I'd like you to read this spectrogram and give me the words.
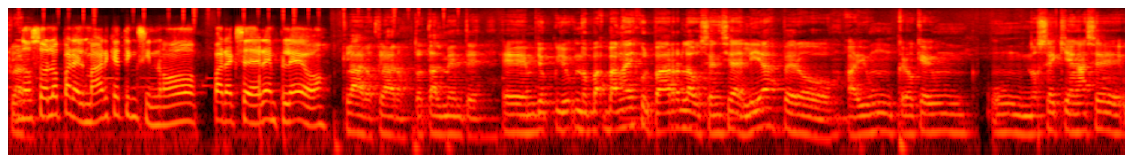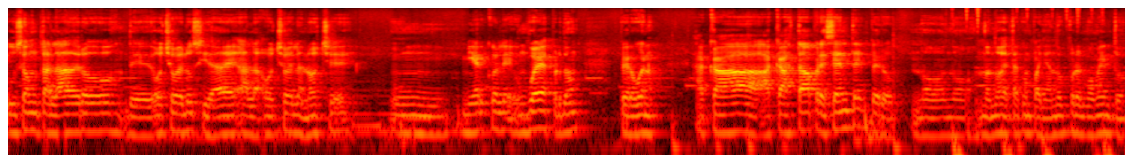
claro. No solo para el marketing, sino para acceder a empleo. Claro, claro, totalmente. Eh, yo, van a disculpar la ausencia de Elías, pero hay un, creo que hay un, no sé quién hace, usa un taladro de 8 velocidades a las 8 de la noche, un miércoles, un jueves, perdón. Pero bueno, acá, acá estaba presente, pero no, no, no nos está acompañando por el momento.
